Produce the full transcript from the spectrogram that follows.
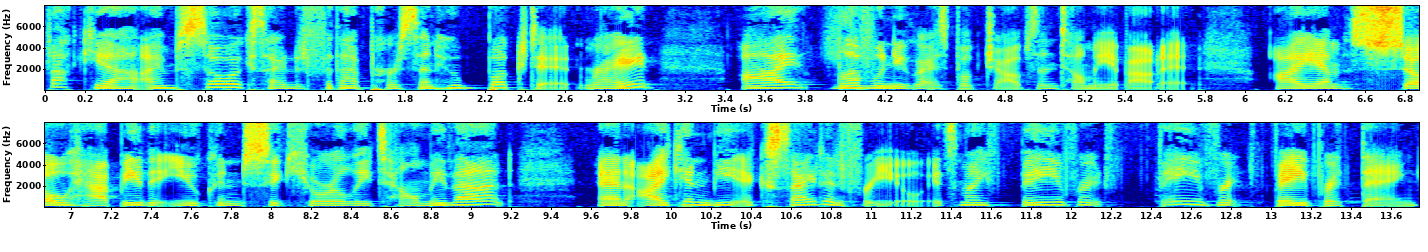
fuck yeah, I'm so excited for that person who booked it, right? I love when you guys book jobs and tell me about it. I am so happy that you can securely tell me that and I can be excited for you. It's my favorite, favorite, favorite thing.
